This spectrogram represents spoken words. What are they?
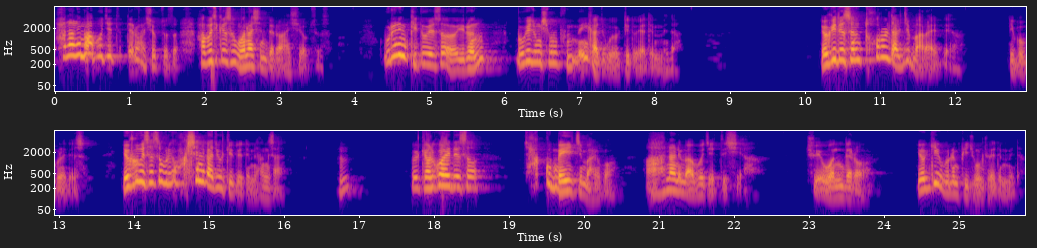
하나님 아버지의 뜻대로 하시옵소서. 아버지께서 원하신 대로 하시옵소서. 우리는 기도에서 이런 무게 중심을 분명히 가지고 기도해야 됩니다. 여기 대해서는 토를 달지 말아야 돼요. 이 부분에 대해서. 여기에서 우리가 확신을 가지고 기도해야 됩니다. 항상. 응? 그 결과에 대해서 자꾸 매이지 말고 아 하나님 아버지의 뜻이야. 주의 원대로 여기에 우리는 비중을 줘야 됩니다.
